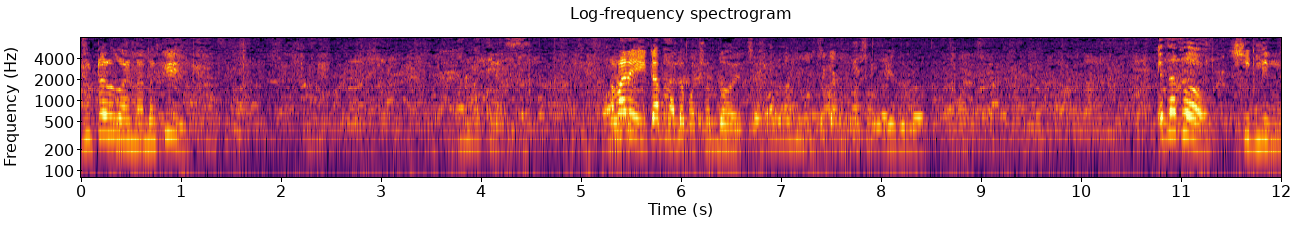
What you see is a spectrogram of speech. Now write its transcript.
জুটের গয়না নাকি? আমার এইটা ভালো পছন্দ হয়েছে, এগুলো। এ দেখো, শিবলিঙ্গ।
